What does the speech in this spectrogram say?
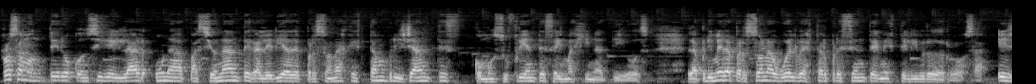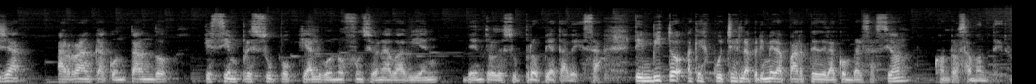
Rosa Montero consigue hilar una apasionante galería de personajes tan brillantes como sufrientes e imaginativos. La primera persona vuelve a estar presente en este libro de Rosa. Ella arranca contando que siempre supo que algo no funcionaba bien dentro de su propia cabeza. Te invito a que escuches la primera parte de la conversación con Rosa Montero.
